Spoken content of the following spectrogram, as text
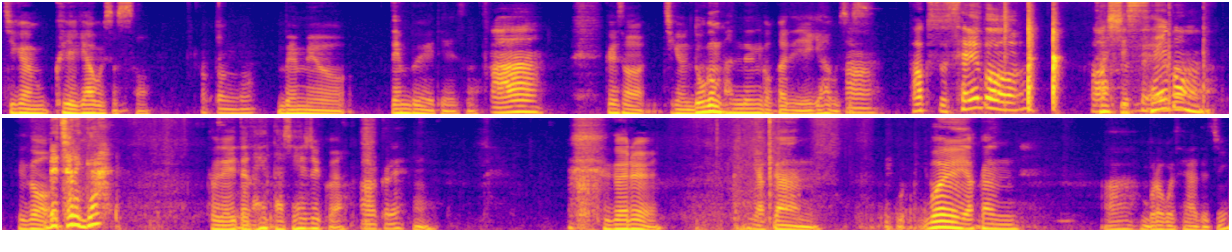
지금 그 얘기 하고 있었어. 어떤 거? 멜뮤 댐브에 대해서. 아, 그래서 지금 녹음 받는 것까지 얘기하고 있었어. 아 박수 세 번 다시 세 번. 그거 내 차례인가? 그거 내가 이따 해, 다시 해줄 거야. 아 그래? 그거를 약간 뭘 약간 아 뭐라고 해야 되지?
